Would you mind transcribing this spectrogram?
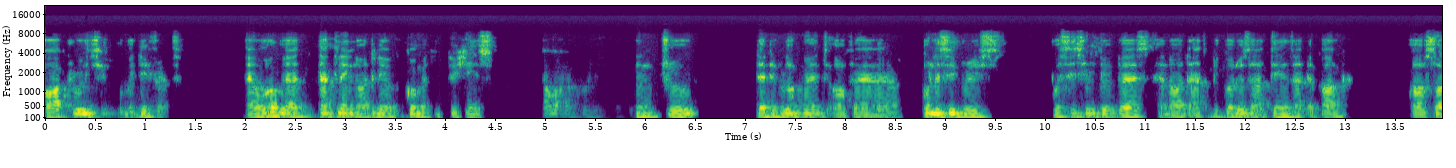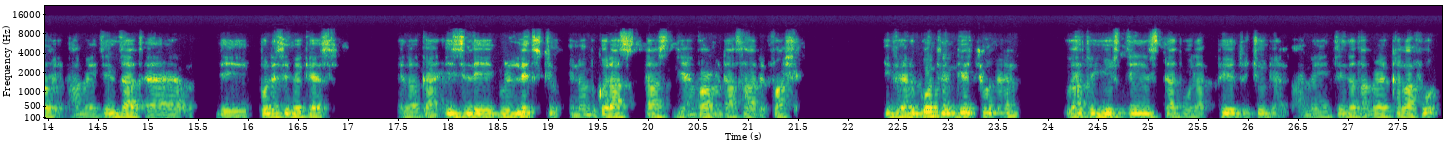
our approach will be different. And when we are tackling or dealing with government institutions, our approach is through the development of uh, policy briefs, position papers, and all that, because those are things that the bank, or sorry, I mean, things that uh, the policymakers, you know, can easily relate to, you know, because that's that's the environment, that's how they function. If you're going to engage children, we have to use things that will appeal to children. I mean, things that are very colorful.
